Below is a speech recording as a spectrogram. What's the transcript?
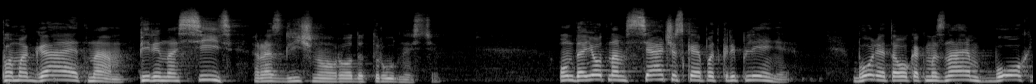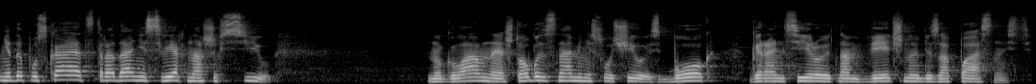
помогает нам переносить различного рода трудности – он дает нам всяческое подкрепление. Более того, как мы знаем, Бог не допускает страданий сверх наших сил. Но главное, что бы с нами ни случилось, Бог гарантирует нам вечную безопасность.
